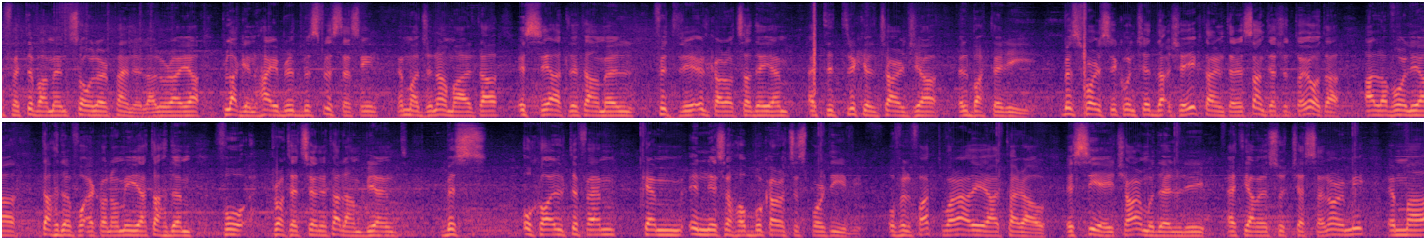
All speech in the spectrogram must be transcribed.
effettivament solar panel, allura hija plug-in hybrid biss fl-istess ħin immaġina Malta is-sigħat li tagħmel fit-triq il-karozza dejjem qed tittrickle chargja l-batteriji. Biss forsi kunċett daqsxejn iktar interessanti għax it-Toyota allavolja taħdem fuq ekonomija, taħdem fuq protezzjoni tal-ambjent, biss ukoll tifhem kemm in-nies iħobbu karozzi sportivi. U fil-fatt wara li għad taraw is-CHR, mudell li qed jagħmel suċċess enormi, imma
